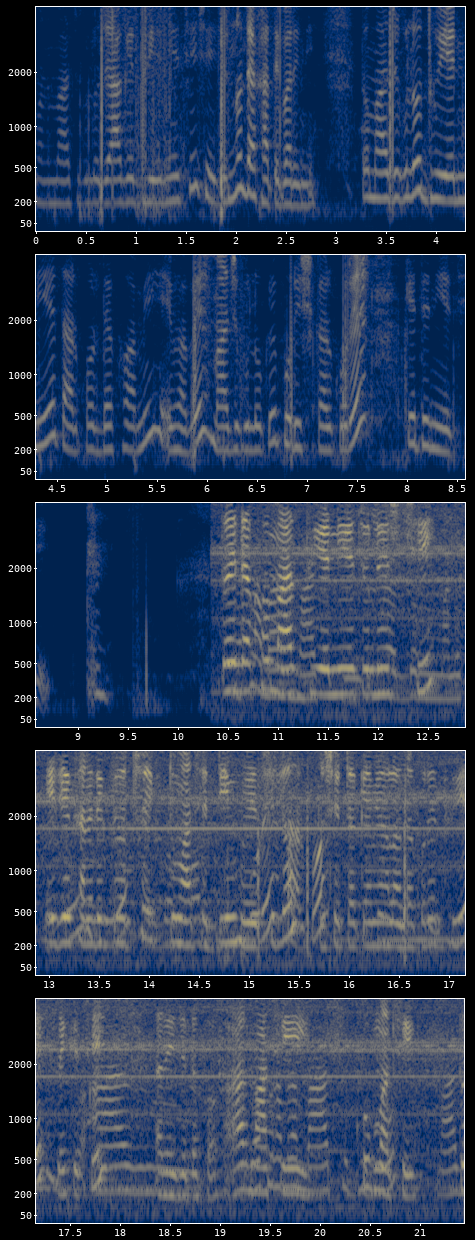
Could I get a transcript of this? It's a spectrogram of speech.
মানে মাছগুলো যে আগে ধুয়ে নিয়েছি, সেই জন্য দেখাতে পারিনি। তো মাছগুলো ধুয়ে নিয়ে তারপর দেখো আমি এভাবে মাছগুলোকে পরিষ্কার করে কেটে নিয়েছি। তো এই দেখো মাছ ধুয়ে নিয়ে চলে এসেছি। এই যে এখানে দেখতে পাচ্ছ, একটু মাছের ডিম হয়েছিল, তো সেটাকে আমি আলাদা করে ধুয়ে রেখেছি। আর এই যে দেখো, আর মাছি, খুব মাছি। তো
